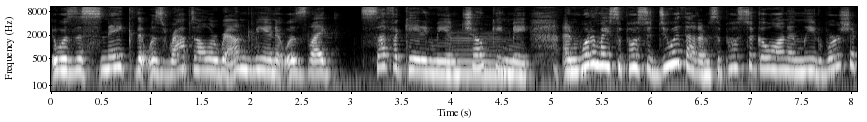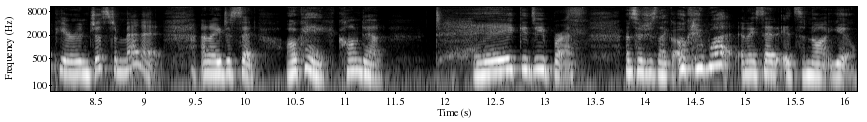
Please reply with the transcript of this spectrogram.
it was a snake that was wrapped all around me. And it was like suffocating me and choking me. And what am I supposed to do with that? I'm supposed to go on and lead worship here in just a minute. And I just said, okay, calm down. Take a deep breath. And so she's like, okay, what? And I said, it's not you.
